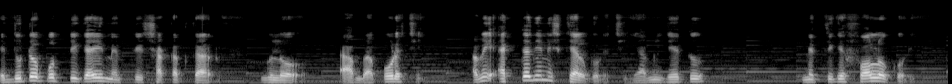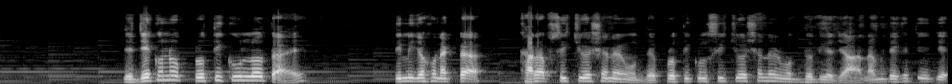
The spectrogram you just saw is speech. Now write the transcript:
এই দুটো পত্রিকায় নেত্রীর সাক্ষাৎকারগুলো আমরা পড়েছি। আমি একটা জিনিস খেয়াল করেছি, আমি যেহেতু নেত্রীকে ফলো করি যে যে কোনো প্রতিকূলতায় তিনি যখন একটা খারাপ সিচুয়েশনের মধ্যে, প্রতিকূল সিচুয়েশনের মধ্য দিয়ে যান, আমি দেখেছি যে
